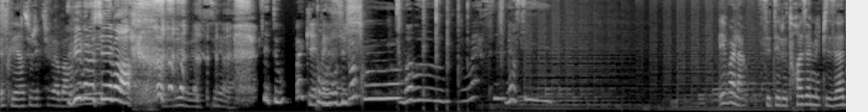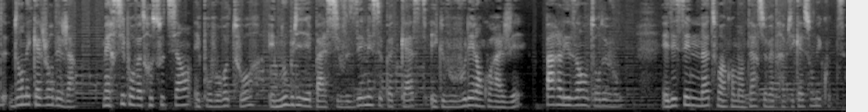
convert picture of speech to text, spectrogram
Est-ce qu'il y a un sujet que tu veux aborder? Vive le cinéma! Vive le cinéma. C'est tout. Ok, Pour merci beaucoup. Bravo! Merci. Merci! Et voilà, c'était le troisième épisode d'On est quel jour déjà Merci pour votre soutien et pour vos retours. Et n'oubliez pas, si vous aimez ce podcast et que vous voulez l'encourager, parlez-en autour de vous et laissez une note ou un commentaire sur votre application d'écoute.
